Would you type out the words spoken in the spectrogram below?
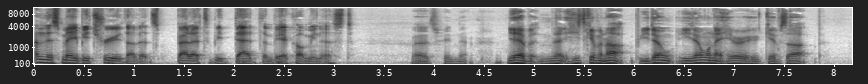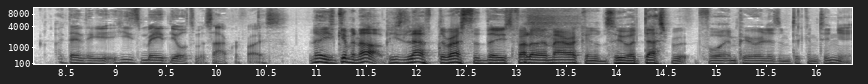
and this may be true, that it's better to be dead than be a communist. Well, it's been- Yeah, but he's given up. You don't. You don't want a hero who gives up. I don't think he, he's made the ultimate sacrifice. No, he's given up. He's left the rest of those fellow Americans who are desperate for imperialism to continue,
